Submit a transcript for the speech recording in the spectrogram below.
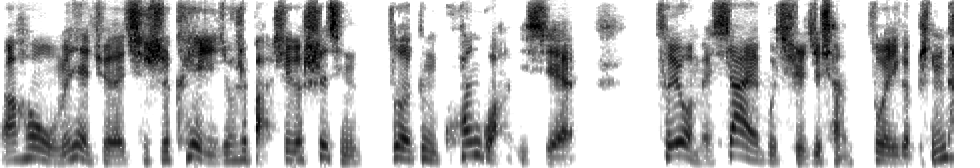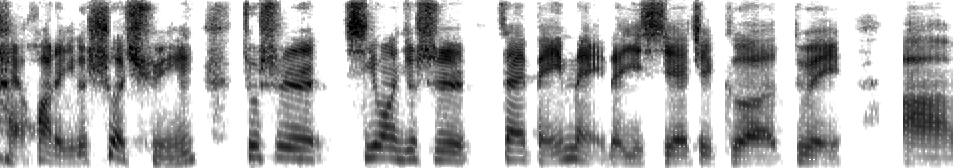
然后我们也觉得其实可以就是把这个事情做得更宽广一些。所以我们下一步其实就想做一个平台化的一个社群，就是希望就是在北美的一些这个对。啊，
